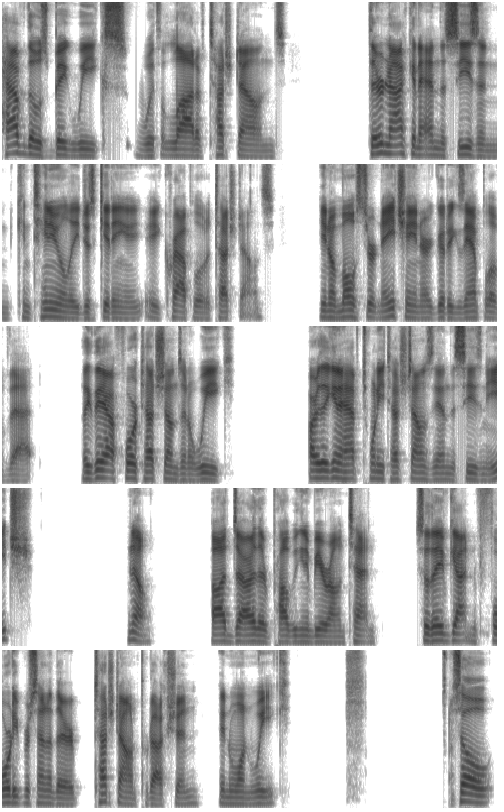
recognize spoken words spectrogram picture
have those big weeks with a lot of touchdowns, they're not going to end the season continually just getting a, a crap load of touchdowns. You know, Mostert and Achane are a good example of that. Like they have four touchdowns in a week. Are they going to have 20 touchdowns at the end of the season each? No. Odds are they're probably going to be around 10. So they've gotten 40% of their touchdown production in one week. So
